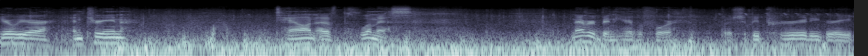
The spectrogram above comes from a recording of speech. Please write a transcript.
here we are entering town of Plumas. Never been here before, but it should be pretty great.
